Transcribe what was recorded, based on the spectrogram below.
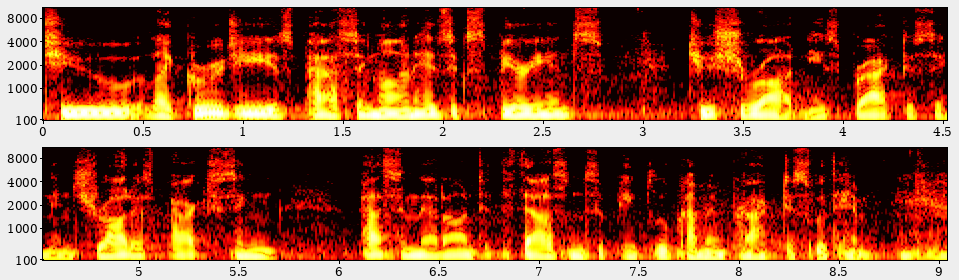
to, like Guruji is passing on his experience to Sharath, and he's practicing, and Sharath is practicing, passing that on to the thousands of people who come and practice with him. Mm-hmm.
